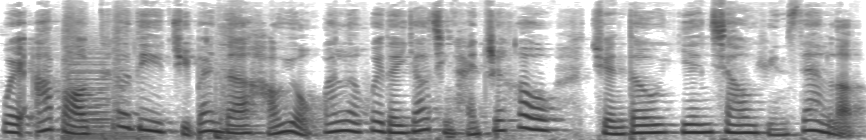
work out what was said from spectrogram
为阿宝特地举办的好友欢乐会的邀请函之后，全都烟消云散了。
